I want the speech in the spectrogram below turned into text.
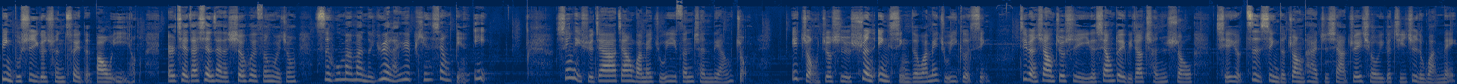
并不是一个纯粹的褒义哈，而且在现在的社会氛围中，似乎慢慢的越来越偏向贬义。心理学家将完美主义分成两种，一种就是顺应型的完美主义个性，基本上就是一个相对比较成熟且有自信的状态之下，追求一个极致的完美。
